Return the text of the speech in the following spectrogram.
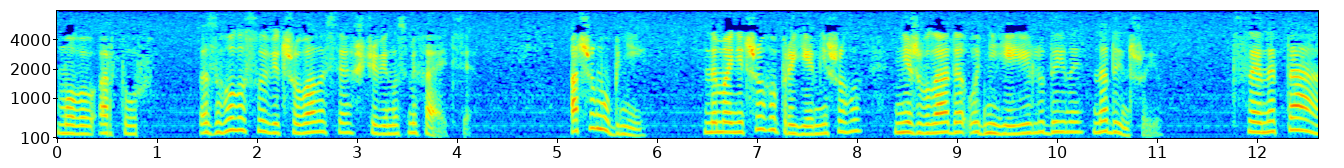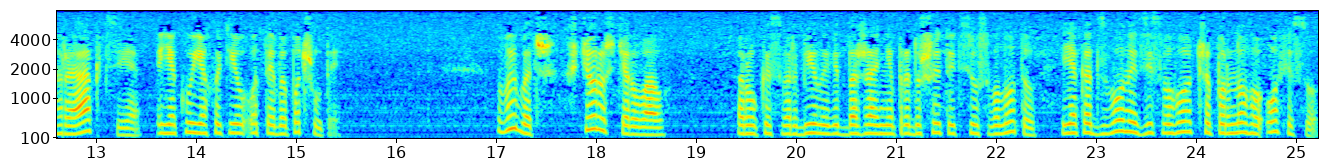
мовив Артур. З голосу відчувалося, що він усміхається. А чому б ні? Нема нічого приємнішого, ніж влада однієї людини над іншою. Це не та реакція, яку я хотів у тебе почути. Вибач, що розчарував. Руки свербіли від бажання придушити цю сволоту, яка дзвонить зі свого чепурного офісу,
